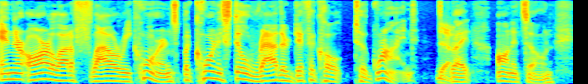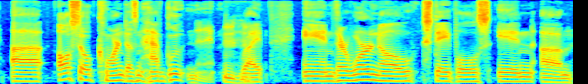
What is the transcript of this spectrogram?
And there are a lot of floury corns, but corn is still rather difficult to grind, Yeah. right? on its own. Uh, also, corn doesn't have gluten in it, right? And there were no staples in. Um,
